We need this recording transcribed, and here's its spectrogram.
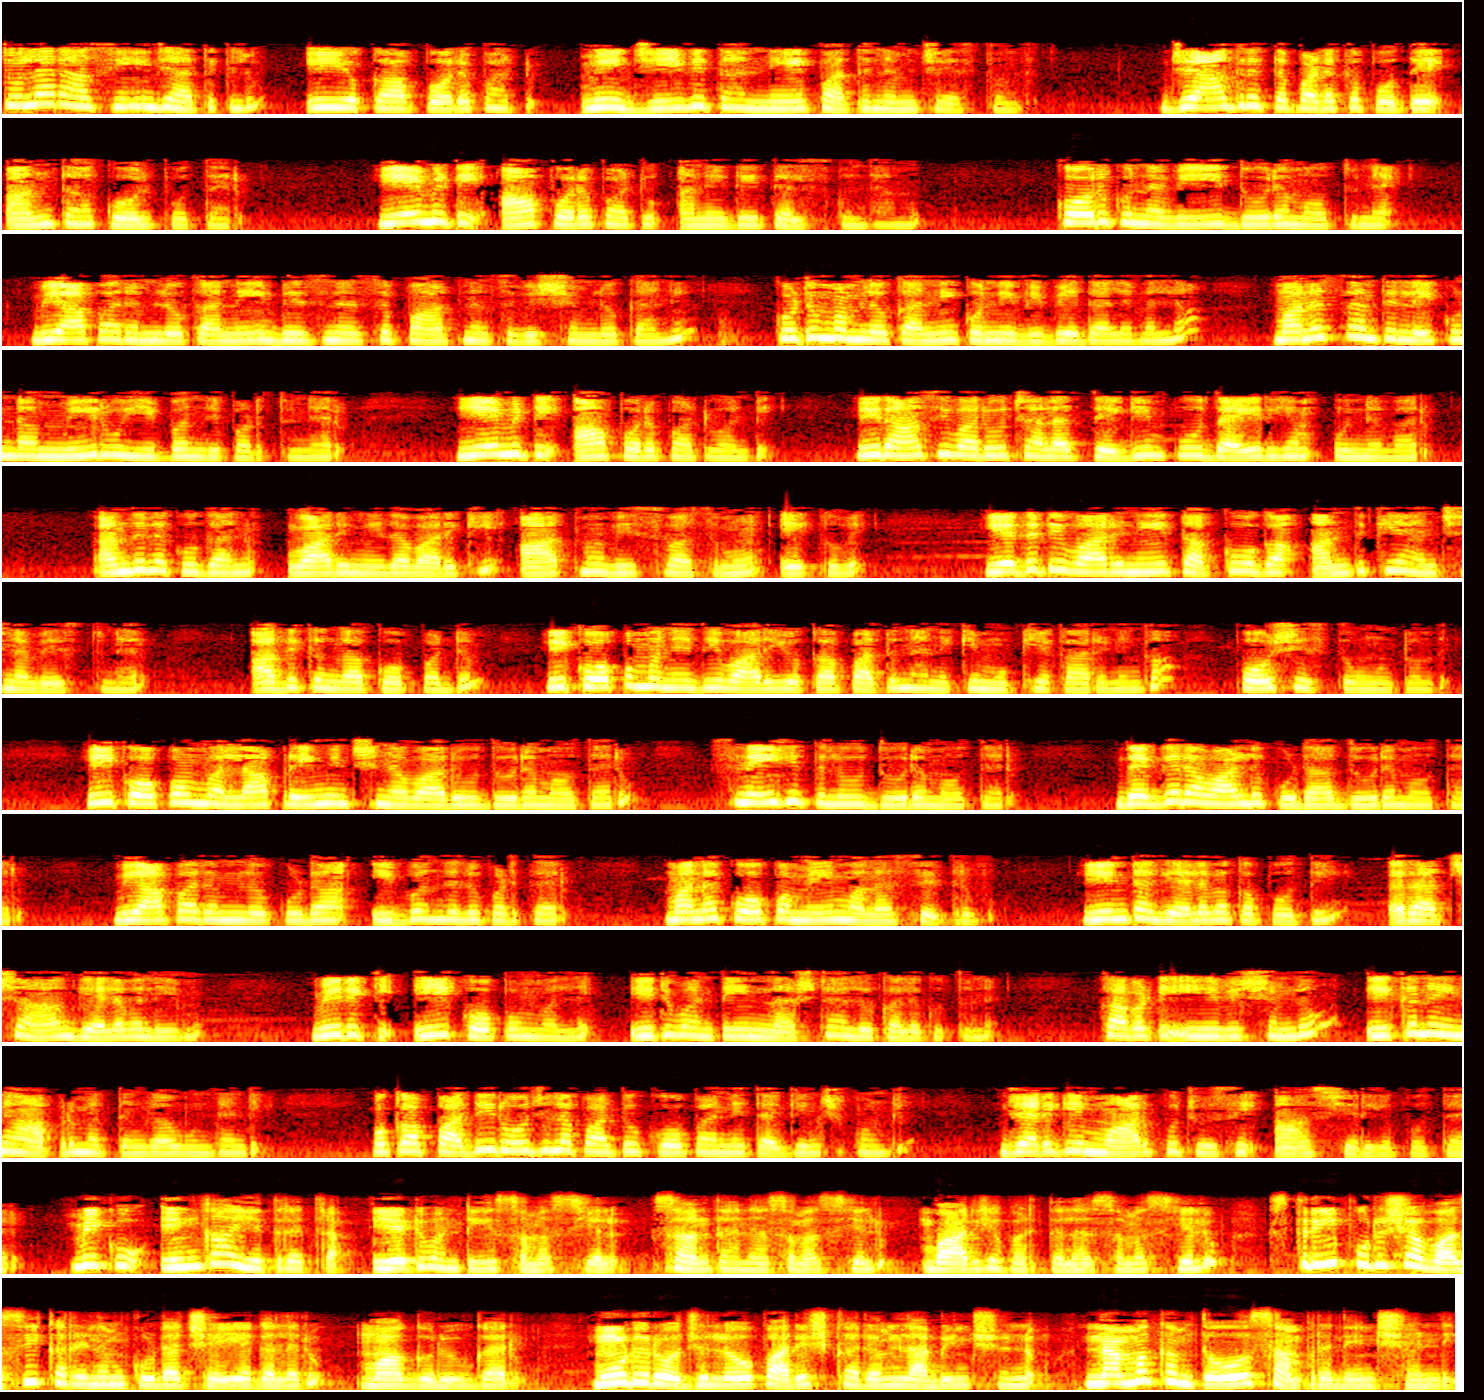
తులరాశి జాతకులు ఈ యొక్క పొరపాటు మీ జీవితాన్ని పతనం చేస్తుంది. జాగ్రత్త పడకపోతే అంతా కోల్పోతారు. ఏమిటి ఆ పొరపాటు అనేది తెలుసుకుందాము. కోరుకున్నవి దూరం అవుతున్నాయి వ్యాపారంలో కానీ బిజినెస్ పార్ట్నర్స్ విషయంలో కానీ కుటుంబంలో కానీ కొన్ని విభేదాల వల్ల మనశ్శాంతి లేకుండా మీరు ఇబ్బంది పడుతున్నారు. ఏమిటి ఆ పొరపాటు అంటే? ఈ రాశి వారు చాలా తెగింపు ధైర్యం ఉన్నవారు. అందులకు గాను వారి మీద వారికి ఆత్మవిశ్వాసము ఎక్కువే. ఎదుటి వారిని తక్కువగా అందుకే అంచనా వేస్తున్నారు. అధికంగా కోపడ్డం ఈ కోపం అనేది వారి యొక్క పతనానికి ముఖ్య కారణంగా పోషిస్తూ ఉంటుంది. ఈ కోపం వల్ల ప్రేమించిన వారు దూరం అవుతారు స్నేహితులు దూరం అవుతారు దగ్గర వాళ్ళు కూడా దూరం అవుతారు వ్యాపారంలో కూడా ఇబ్బందులు పడతారు. మన కోపమే మన శత్రువు. ఇంట గెలవకపోతే రచ్చ గెలవలేము. వీరికి ఈ కోపం వల్లే ఇటువంటి నష్టాలు కలుగుతున్నాయి. కాబట్టి ఈ విషయంలో ఇకనైనా అప్రమత్తంగా ఉండండి. ఒక పది రోజుల పాటు కోపాన్ని తగ్గించుకోండి. జరిగే మార్పు చూసి ఆశ్చర్యపోతారు. మీకు ఇంకా ఇతరత్ర ఎటువంటి సమస్యలు సంతాన సమస్యలు భార్యాభర్తల సమస్యలు స్త్రీ పురుష వశీకరణం కూడా చేయగలరు? మా గురువు గారు మూడు రోజుల్లో పరిష్కారం లభించును. నమ్మకంతో సంప్రదించండి.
